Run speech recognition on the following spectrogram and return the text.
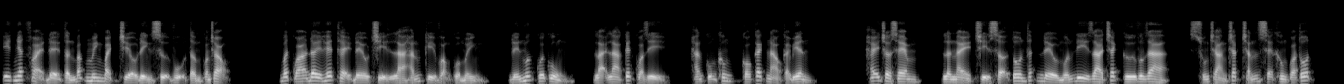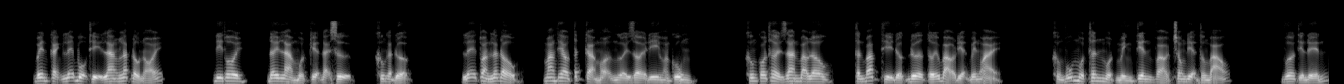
Ít nhất phải để tân bắc minh bạch triều đình sự vụ tầm quan trọng. Bất quá đây hết thể đều chỉ là hắn kỳ vọng của mình, đến mức cuối cùng, lại là kết quả gì, hắn cũng không có cách nào cải biên. Hãy cho xem, lần này chỉ sợ tôn thất đều muốn đi ra trách cứ vương gia, xuống tràng chắc chắn sẽ không quá tốt. Bên cạnh lễ bộ thị lang lắc đầu nói, đi thôi, đây là một kiện đại sự, không gặp được. Lễ toàn lắc đầu, mang theo tất cả mọi người rời đi hoàng cung không có thời gian bao lâu, tân bắc thì được đưa tới bảo điện bên ngoài. Khổng vũ một thân một mình tiên vào trong điện thông báo. Vừa tiến đến,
